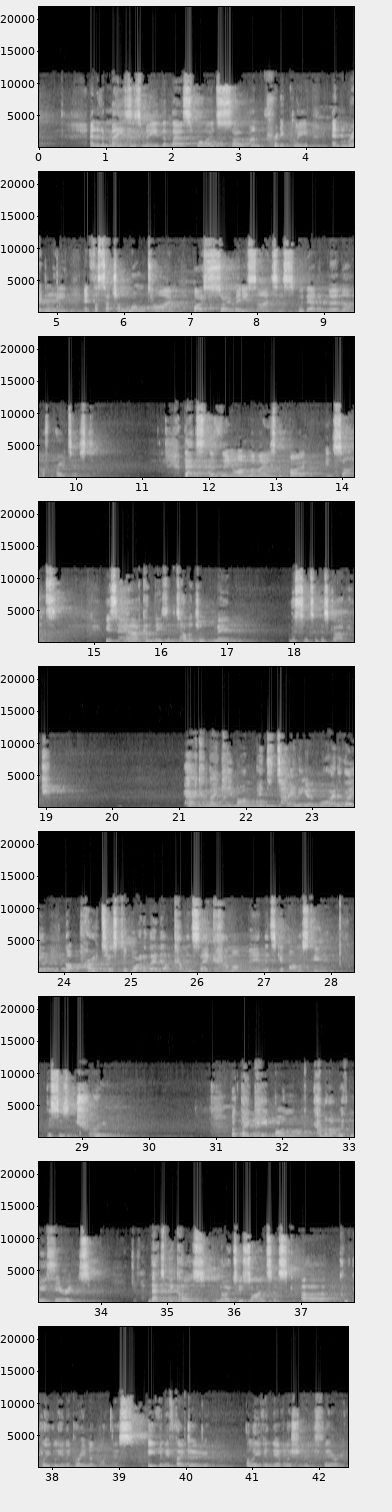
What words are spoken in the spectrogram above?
And it amazes me that they are swallowed so uncritically and readily and for such a long time by so many scientists without a murmur of protest. That's the thing I'm amazed by in science is how can these intelligent men listen to this garbage? How can they keep on entertaining it? Why do they not protest it? Why do they not come and say, come on, man, let's get honest here? This isn't true. But they keep on coming up with new theories. That's because no two scientists are completely in agreement on this, even if they do believe in the evolutionary theory.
